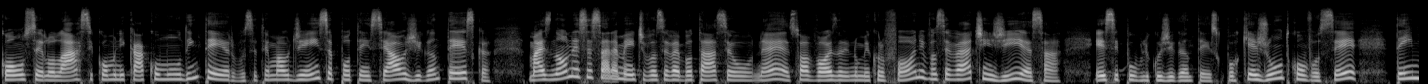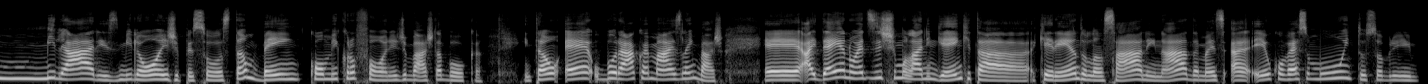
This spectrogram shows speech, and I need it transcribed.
com o celular, se comunicar com o mundo inteiro. Você tem uma audiência potencial gigantesca, mas não necessariamente você vai botar seu, né, sua voz ali no microfone e você vai atingir essa, esse público gigantesco, porque junto com você tem milhares, milhões de pessoas também com microfone debaixo da boca. Então, é o buraco é mais lá embaixo. É, a ideia não é desestimular ninguém que está querendo lançar lançar nem nada, mas uh, eu converso muito sobre,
